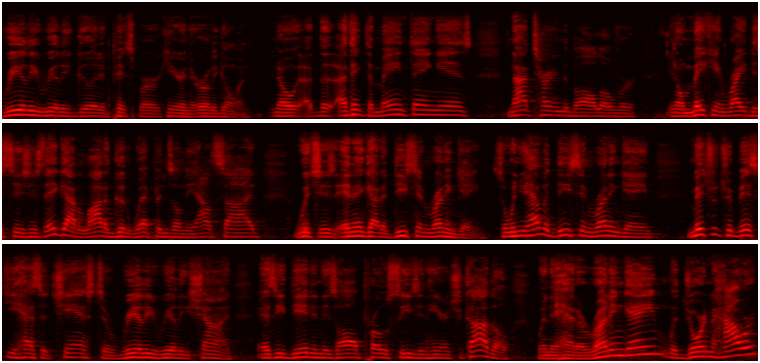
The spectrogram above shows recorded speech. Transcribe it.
really, really good in Pittsburgh here in the early going. You know, uh, the, I think the main thing is not turning the ball over. You know, making right decisions. They got a lot of good weapons on the outside, which is, and they got a decent running game. So when you have a decent running game, Mitchell Trubisky has a chance to really, really shine, as he did in his All Pro season here in Chicago when they had a running game with Jordan Howard.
